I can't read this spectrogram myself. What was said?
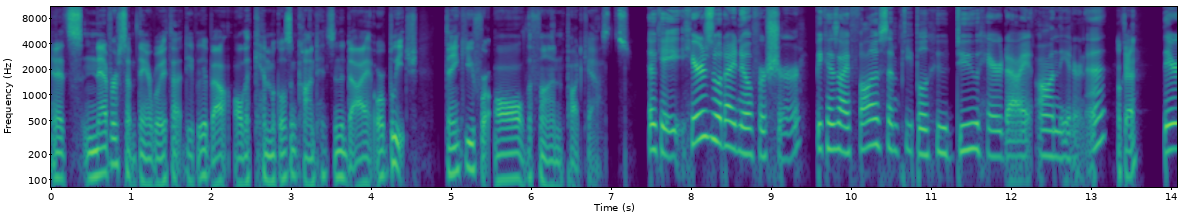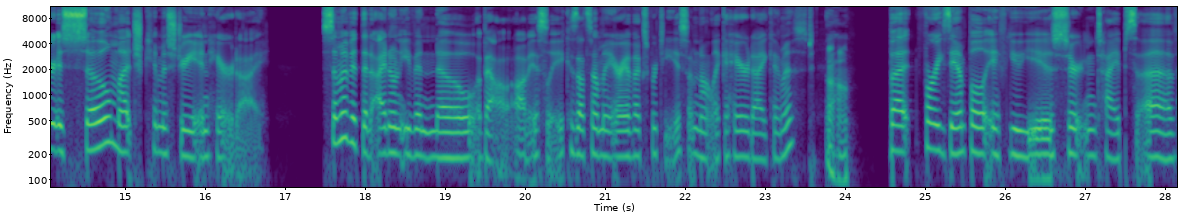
and it's never something I really thought deeply about all the chemicals and contents in the dye or bleach. Thank you for all the fun podcasts. Okay, here's what I know for sure because I follow some people who do hair dye on the internet. Okay. There is so much chemistry in hair dye. Some of it that I don't even know about, obviously, because that's not my area of expertise. I'm not like a hair dye chemist. Uh huh. But for example, if you use certain types of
